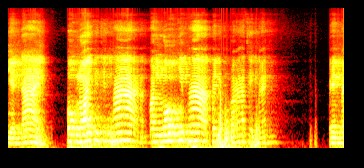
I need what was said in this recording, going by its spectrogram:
เขียนได้หกร้อยเจ็ดสิบห้ามันลบยี่ห้าเป็นหกร้อยห้าสิบไหมเป็นไหม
